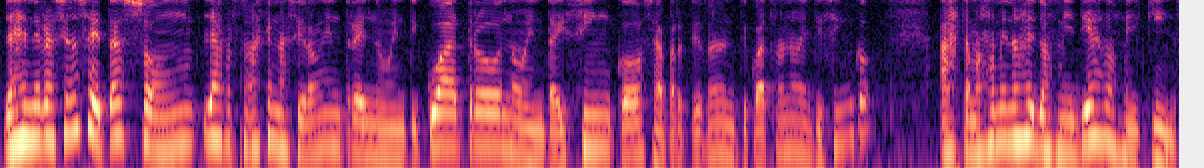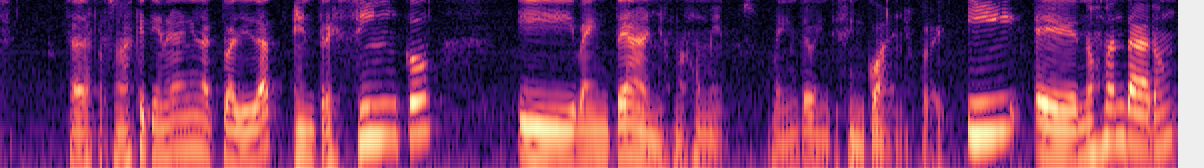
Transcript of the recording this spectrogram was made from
La generación Z son las personas que nacieron entre el 94, 95, o sea, a partir del 94 95, hasta más o menos el 2010-2015. O sea, las personas que tienen en la actualidad entre 5 y 20 años, más o menos. 20, 25 años por ahí. Y eh, nos mandaron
